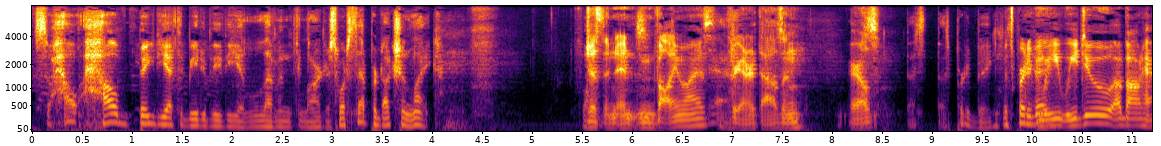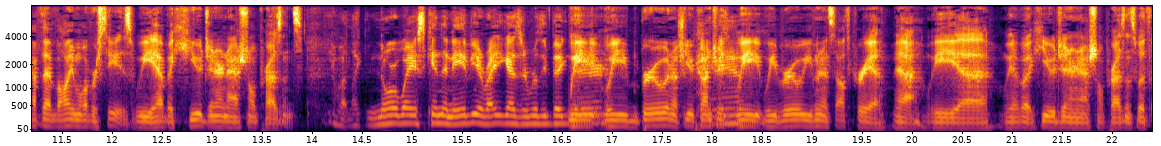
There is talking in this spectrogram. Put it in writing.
So how how big do you have to be to be the 11th largest? What's that production like? Just in, in volume wise, 300,000 barrels. That's that's pretty big. It's pretty big. We we do about half that volume overseas. We have a huge international presence. You know what, like Norway, Scandinavia, right? You guys are really big We there. we brew in a few countries. We we brew even in South Korea. Yeah, we uh, we have a huge international presence with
